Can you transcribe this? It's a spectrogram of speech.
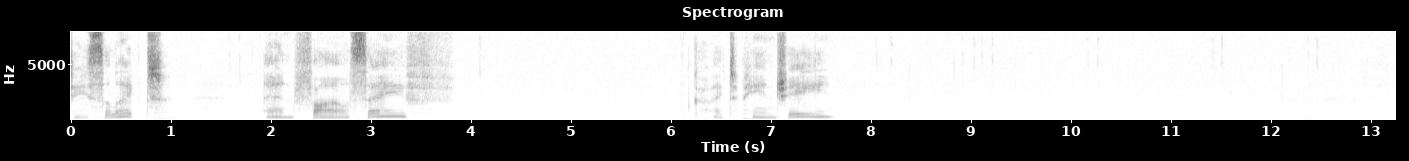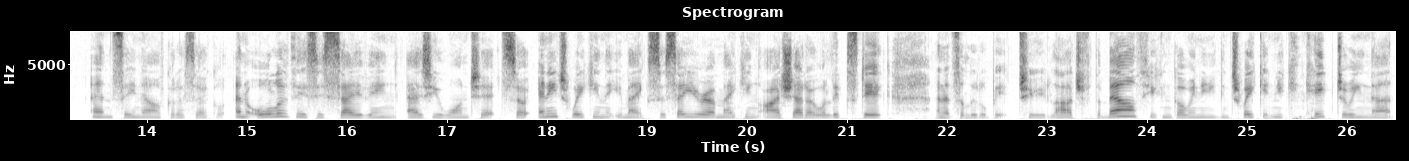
deselect and file save. Go back to PNG and see now I've got a circle. And all of this is saving as you want it. So any tweaking that you make so say you're uh, making eyeshadow or lipstick and it's a little bit too large for the mouth you can go in and you can tweak it and you can keep doing that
